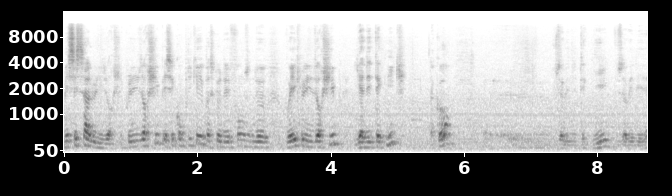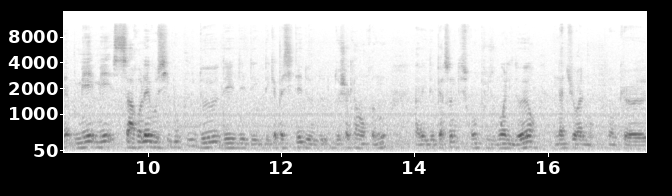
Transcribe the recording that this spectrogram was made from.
Mais c'est ça le leadership. Le leadership, et c'est compliqué parce que des fonctions de... vous voyez que le leadership, il y a des techniques, d'accord? Euh, Vous avez des techniques, vous avez des... Mais, mais ça relève aussi beaucoup de, des, des- capacités de, de- chacun d'entre nous, avec des personnes qui seront plus ou moins leaders naturellement. Donc euh,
